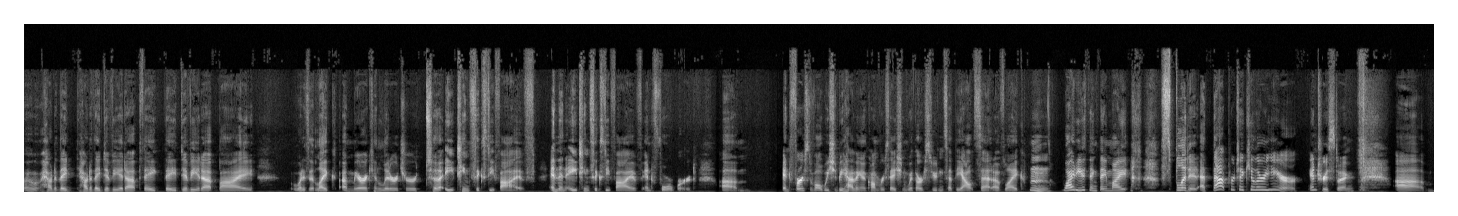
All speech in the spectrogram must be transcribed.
oh, how do they how do they divvy it up? They they divvy it up by what is it like American literature to 1865 and then 1865 and forward. Um, and first of all, we should be having a conversation with our students at the outset of like, hmm, why do you think they might split it at that particular year? Interesting. Um,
